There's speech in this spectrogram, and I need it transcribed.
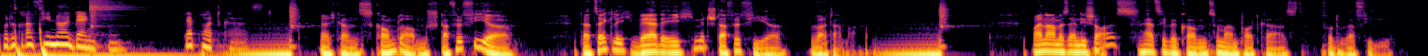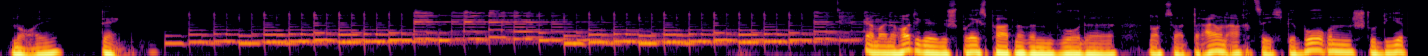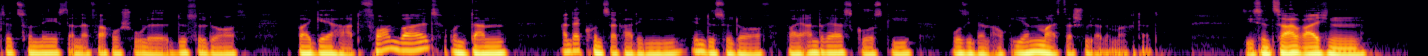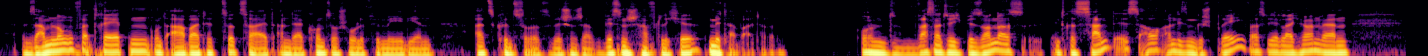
Fotografie neu denken. Der Podcast. Ja, ich kann es kaum glauben. Staffel 4. Tatsächlich werde ich mit Staffel 4 weitermachen. Mein Name ist Andy Scholz. Herzlich willkommen zu meinem Podcast Fotografie neu denken. Ja, meine heutige Gesprächspartnerin wurde 1983 geboren, studierte zunächst an der Fachhochschule Düsseldorf bei Gerhard Formwald und dann an der Kunstakademie in Düsseldorf bei Andreas Gurski, wo sie dann auch ihren Meisterschüler gemacht hat. Sie ist in zahlreichen Sammlungen vertreten und arbeitet zurzeit an der Kunsthochschule für Medien als künstlerisch-wissenschaftliche Mitarbeiterin. Und was natürlich besonders interessant ist, auch an diesem Gespräch, was wir gleich hören werden,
